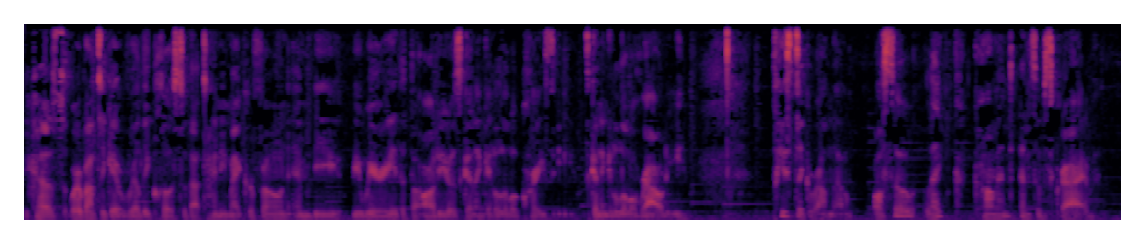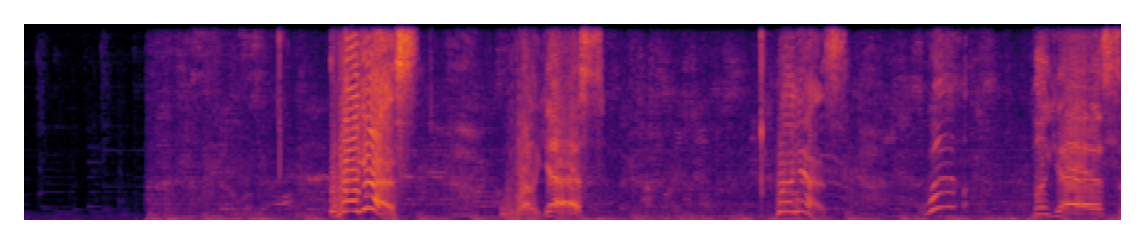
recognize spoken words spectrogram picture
because we're about to get really close to that tiny microphone and be, be weary that the audio is gonna get a little crazy. It's gonna get a little rowdy. Please stick around though. Also, like, comment, and subscribe. Well, yes. Well, yes. Well, yes. Well, well, yes.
